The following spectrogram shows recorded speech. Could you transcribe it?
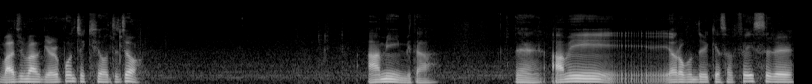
마지막 열 번째 키워드죠. 아미입니다. 네, 아미 여러분들께서 페이스를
